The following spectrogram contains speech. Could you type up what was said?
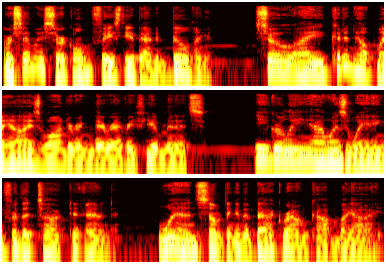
Our semicircle faced the abandoned building, so I couldn't help my eyes wandering there every few minutes. Eagerly, I was waiting for the talk to end when something in the background caught my eye.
